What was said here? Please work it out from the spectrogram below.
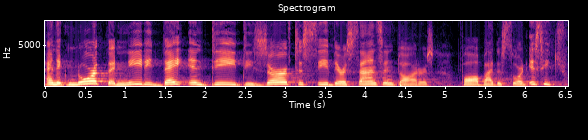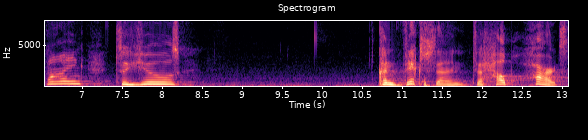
and ignored the needy, they indeed deserve to see their sons and daughters fall by the sword? Is he trying to use conviction to help hearts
